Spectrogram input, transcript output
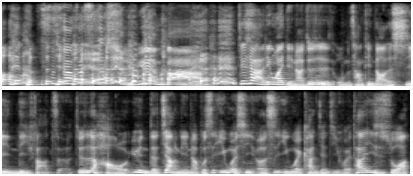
我 好想吃是这样，这是许愿吧？接下来另外一点呢、就是我们常听到的吸引力法则，就是好运的降临呢、不是因为吸引，而是因为看见机会。他的意思说、啊，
